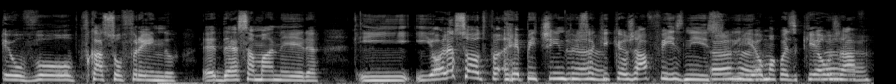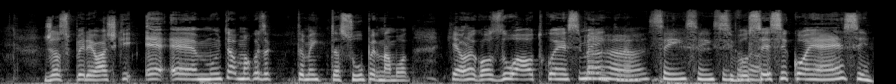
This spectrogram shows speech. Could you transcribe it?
eu vou ficar sofrendo é, dessa maneira. E, e olha só, repetindo isso aqui que eu já fiz nisso. Aham. E é uma coisa que eu já, Aham. já superei. Eu acho que é, é muito uma coisa que também tá super na moda, que é o negócio do autoconhecimento, né? Sim, sim, sim. Se total. você se conhece.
